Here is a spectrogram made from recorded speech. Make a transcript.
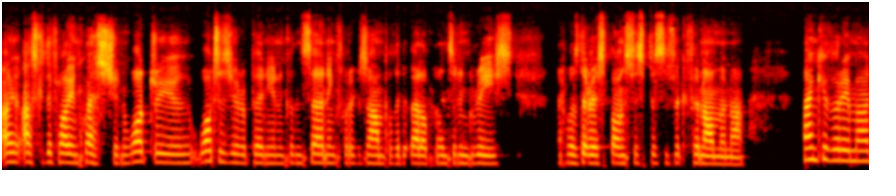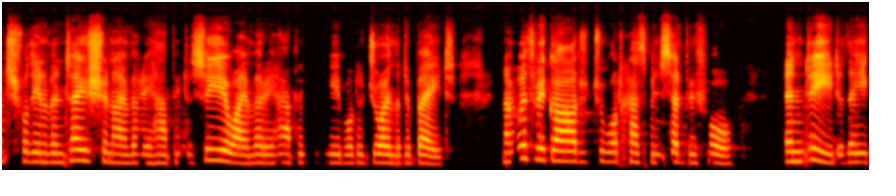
I ask you the following question: What do you? What is your opinion concerning, for example, the developments in Greece? That was the response to specific phenomena. Thank you very much for the invitation. I am very happy to see you. I am very happy to be able to join the debate. Now, with regard to what has been said before, Indeed, the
